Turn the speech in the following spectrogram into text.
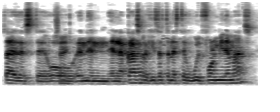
¿sabes? Este, o en, en, en, la casa registraste en este Google Form y demás,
